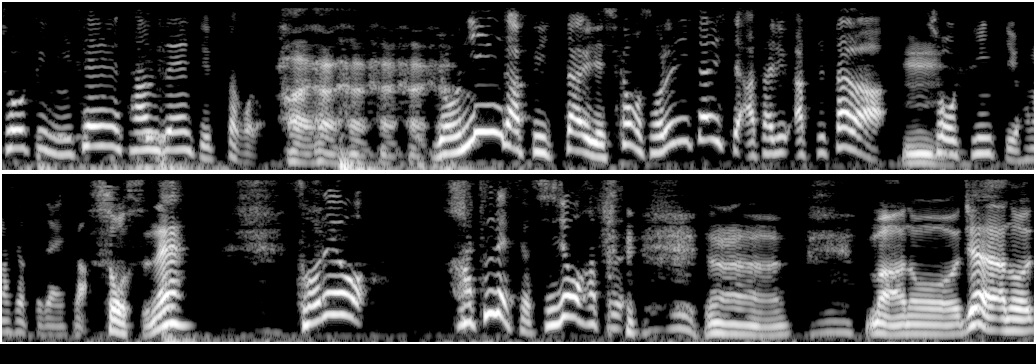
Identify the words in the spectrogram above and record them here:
賞金2000円、3000円って言ってた頃。はいはいはいはいはい。4人がぴったりで、しかもそれに対して当たり、当てたら、うん。賞金っていう話だったじゃないですか。そうっすね。それを、初ですよ、史上初。うん。まあ、あの、じゃあ、あの、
